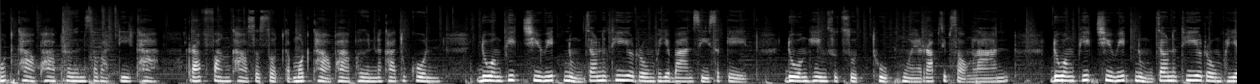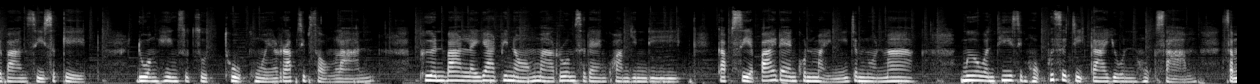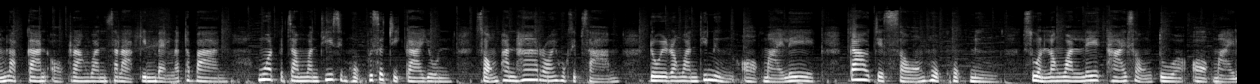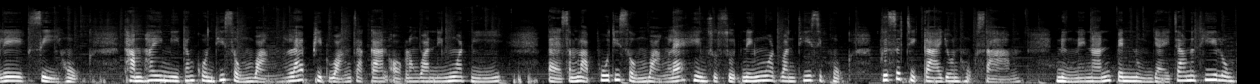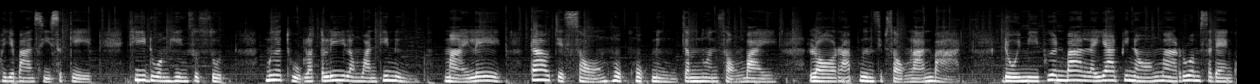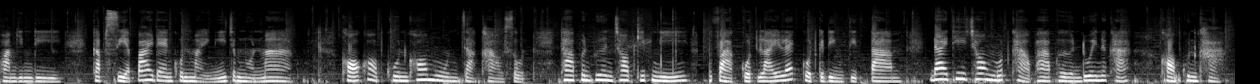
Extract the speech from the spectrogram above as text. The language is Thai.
มดข่าวพาเพลินสวัสดีค่ะ รับฟังข่าวสดๆกับมดข่าวพาเพลินนะคะ ทุกคน ดวงพลิกชีวิตหนุ่มเจ้าหน้าที่โรงพยาบาลศรีสะเกดดวงเฮงสุดๆ ถูกหวยรับ 12 ล้าน ดวงพลิกชีวิตหนุ่มเจ้าหน้าที่โรงพยาบาลศรีสะเกดดวงเฮงสุดๆ ถูกหวยรับ 12 ล้าน เพื่อนบ้านและญาติพี่น้องมาร่วมแสดงความยินดี กับเสียป้ายแดงคนใหม่นี้จำนวนมาก เมื่อวันที่ 16 พฤศจิกายน 63 สำหรับการออกรางวัลสลากกินแบ่งรัฐบาล งวดประจำวันที่ 16 พฤศจิกายน 2563 โดยรางวัลที่ 1 ออกหมายเลข 972661 ส่วนรางวัลเลขท้าย 2 ตัวออกหมายเลข 46 ทำให้มีทั้งคนที่สมหวังและผิดหวังจากการออกรางวัลในงวดนี้ แต่สำหรับผู้ที่สมหวังและเฮงสุดๆ ในงวดวันที่ 16 พฤศจิกายน 63 หนึ่งในนั้นเป็นหนุ่มใหญ่เจ้าหน้าที่โรงพยาบาลศรีสะเกดที่ดวงเฮงสุดๆ เมื่อถูกลอตเตอรี่รางวัลที่ 1 หมายเลข 972661 จำนวน 2 ใบ รอรับเงิน 12 ล้านบาทโดยมีเพื่อนบ้านและญาติพี่น้องมาร่วมแสดงความยินดี กับเสียป้ายแดงคนใหม่นี้จำนวนมาก ขอขอบคุณข้อมูลจากข่าวสด ถ้าเพื่อนๆชอบคลิปนี้ ฝากกดไลค์และกดกระดิ่งติดตาม ได้ที่ช่องมดข่าวพาเพลินด้วยนะคะ ขอบคุณค่ะ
